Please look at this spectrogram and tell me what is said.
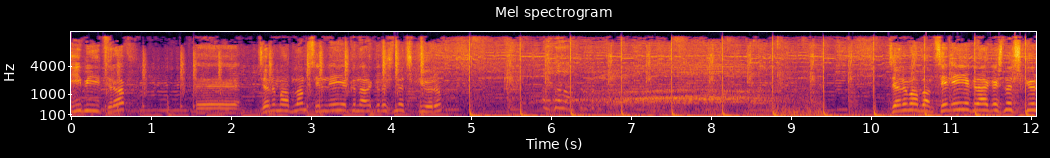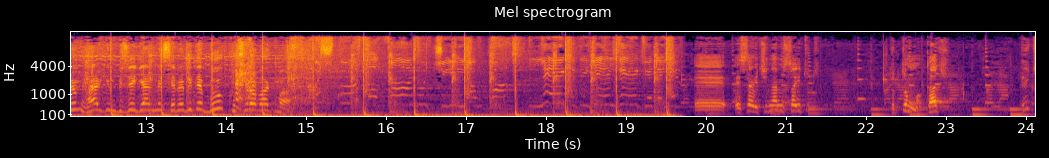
İyi bir itiraf. Ee, canım ablam senin en yakın arkadaşınla çıkıyorum. Canım ablam senin en yakın arkadaşına çıkıyorum. Her gün bize gelme sebebi de bu. Kusura bakma. Ee, Eser içinden bir sayı tut. Tuttun mu? Kaç? Üç.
